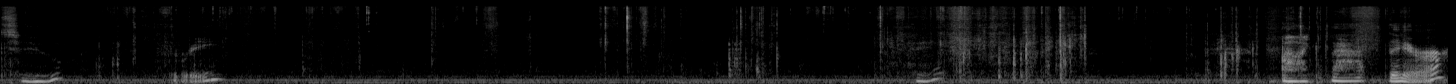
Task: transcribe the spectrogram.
Two, three, okay. I like that there.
